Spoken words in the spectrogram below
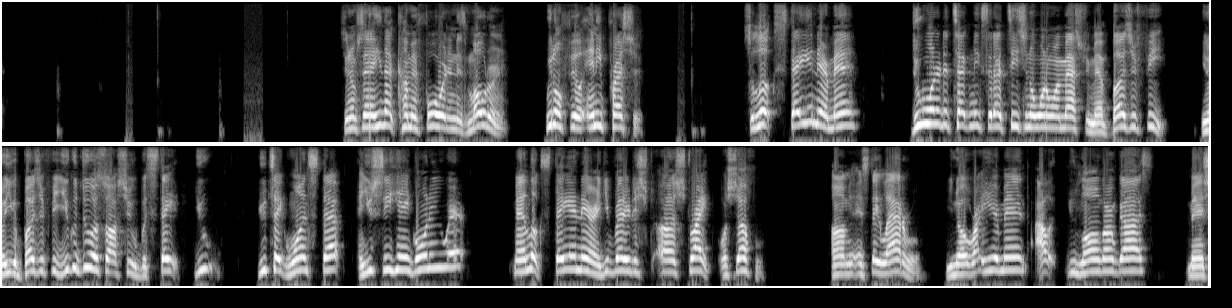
See what I'm saying? He's not coming forward in his motoring. We don't feel any pressure. So look, stay in there, man. Do one of the techniques that I teach in the one-on-one mastery, man. Buzz your feet. You know, you can buzz your feet. You could do a soft shoe, but stay. You you take one step and you see he ain't going anywhere. Man, look, stay in there and get ready to uh, strike or shuffle. Um, and stay lateral. You know, right here, man. Out, you long arm guys, man.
